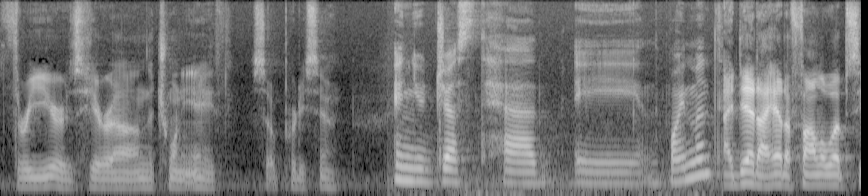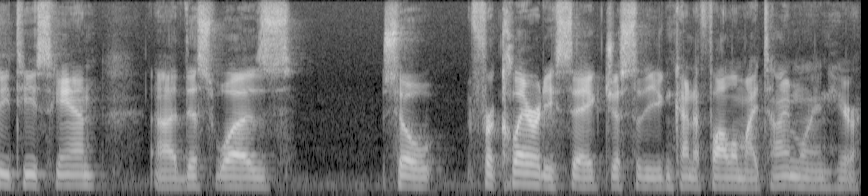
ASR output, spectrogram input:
three years here on the 28th. So pretty soon. And you just had a, an appointment? I did. I had a follow up CT scan. Uh, this was, so for clarity's sake, just so that you can kind of follow my timeline here,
